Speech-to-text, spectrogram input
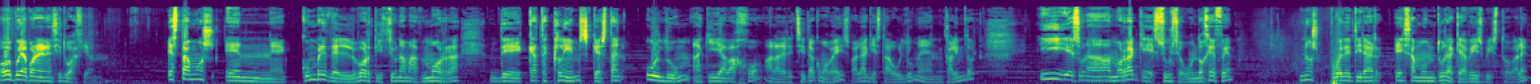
Os voy a poner en situación. Estamos en eh, Cumbre del Vórtice, una mazmorra de Cataclysms que está en Uldum, aquí abajo a la derechita, como veis, ¿vale? Aquí está Uldum en Kalimdor. Y es una mazmorra que su segundo jefe nos puede tirar esa montura que habéis visto, ¿vale?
